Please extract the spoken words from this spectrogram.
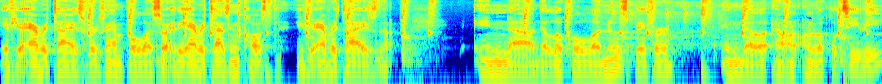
if you advertise, for example, uh, so the advertising cost, if you advertise in the local newspaper, in the on, on, local TV,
